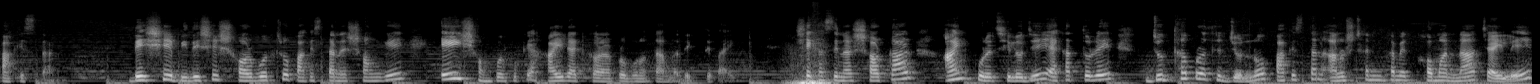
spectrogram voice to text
পাকিস্তান। দেশে বিদেশে সর্বত্র পাকিস্তানের সঙ্গে এই সম্পর্ককে হাইলাইট করার প্রবণতা আমরা দেখতে পাই। শেখ হাসিনার সরকার আইন করেছিল যে একাত্তরে যুদ্ধাপরাধের জন্য পাকিস্তান আনুষ্ঠানিকভাবে ক্ষমা না চাইলে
